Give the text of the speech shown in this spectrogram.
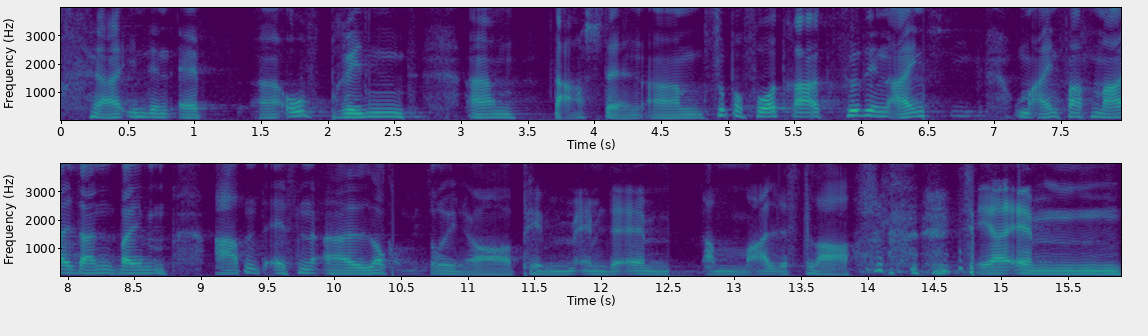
ja, in den Apps, äh, auf Print ähm, darstellen. Ähm, super Vortrag für den Einstieg, um einfach mal dann beim Abendessen äh, locker mit drin, ja, PIM, MDM, DAM, alles klar, CRM,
